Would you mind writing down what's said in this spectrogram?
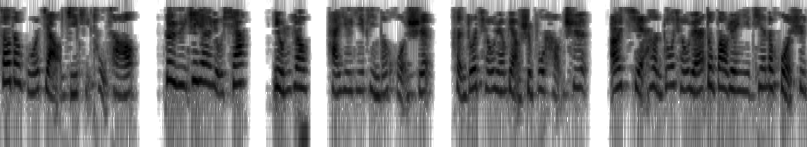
遭到国脚集体吐槽。对于这样有虾、有肉，还有一品的伙食，很多球员表示不好吃。而且很多球员都抱怨一天的伙食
